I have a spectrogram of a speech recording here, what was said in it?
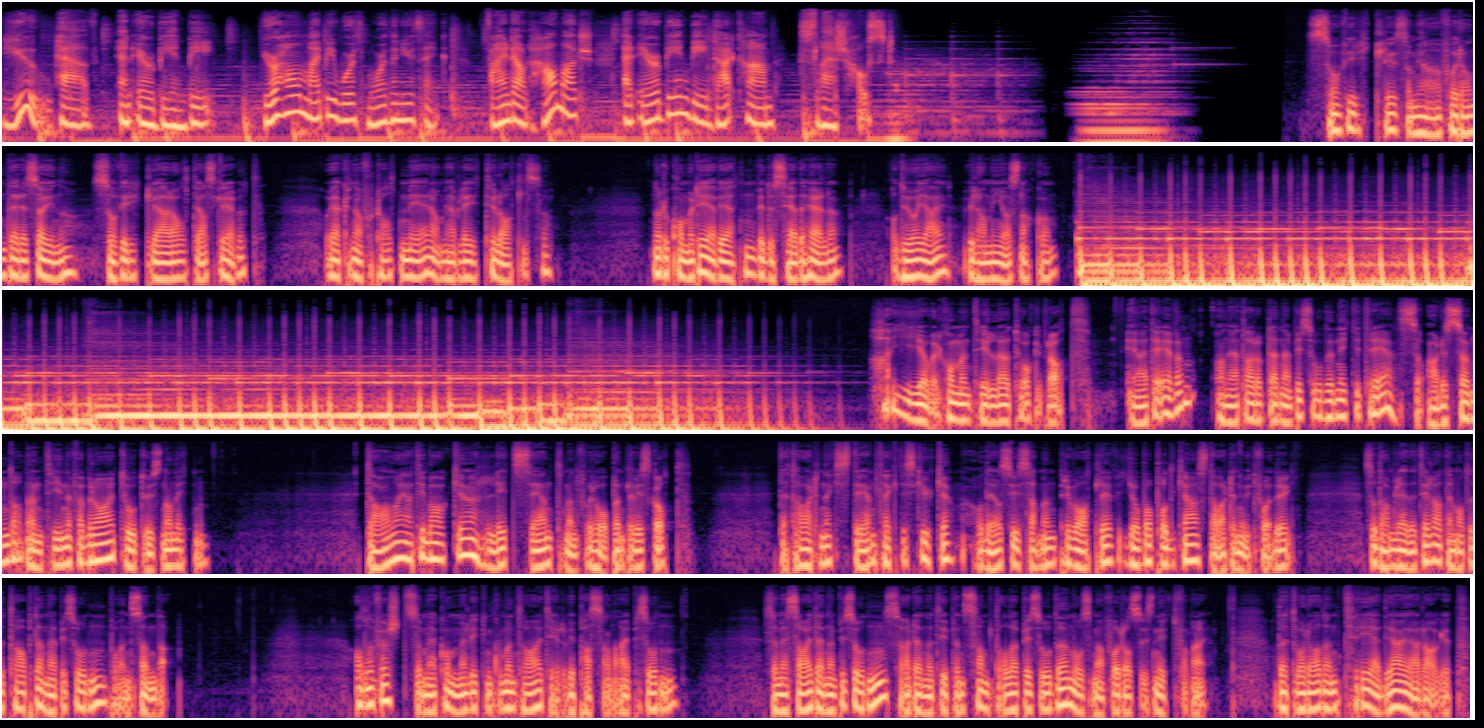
you have an Airbnb. Your home might be worth more than you think. Find out how much at airbnb.com/slash host. Så virkelig som jeg er foran deres øyne, så virkelig er alt jeg har skrevet, og jeg kunne ha fortalt mer om jeg ble gitt tillatelse. Når du kommer til evigheten, vil du se det hele, og du og jeg vil ha mye å snakke om. Hei og velkommen til Tåkeprat. Jeg heter Even, og når jeg tar opp denne episode 93, så er det søndag den 10. februar 2019. Da var jeg tilbake, litt sent, men forhåpentligvis godt. Dette har vært en ekstremt hektisk uke, og det å sy sammen privatliv, jobb og podkast har vært en utfordring, så da ble det til at jeg måtte ta opp denne episoden på en søndag. Aller først så må jeg komme med en liten kommentar til Vipassana-episoden. Som jeg sa i denne episoden, så er denne typen samtaleepisode noe som er forholdsvis nytt for meg, og dette var da den tredje jeg har laget.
